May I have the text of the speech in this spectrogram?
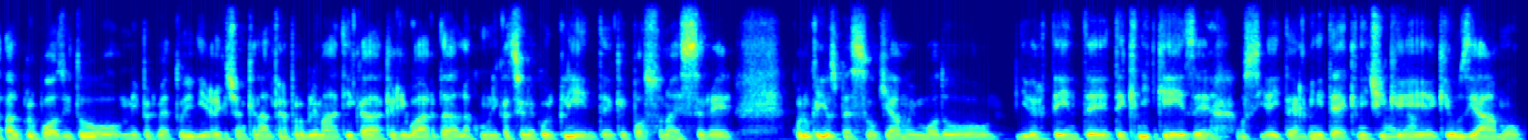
A tal proposito mi permetto di dire che c'è anche un'altra problematica che riguarda la comunicazione col cliente, che possono essere quello che io spesso chiamo in modo divertente tecnichese, ossia i termini tecnici eh, che, che usiamo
